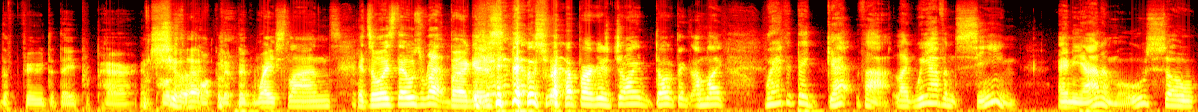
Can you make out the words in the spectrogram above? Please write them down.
the food that they prepare in post-apocalyptic wastelands. It's always those rat burgers. Those rat burgers, giant dog things. I'm like, where did they get that? Like, we haven't seen any animals, so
